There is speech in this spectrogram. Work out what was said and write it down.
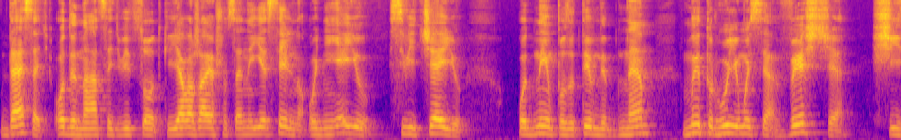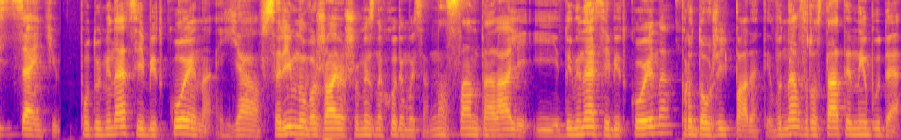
10-11%. Я вважаю, що це не є сильно. Однією свічею, одним позитивним днем ми торгуємося вище 6 центів. По домінації біткоїна я все рівно вважаю, що ми знаходимося на Санта Ралі, і домінація біткоїна продовжить падати. Вона зростати не буде.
